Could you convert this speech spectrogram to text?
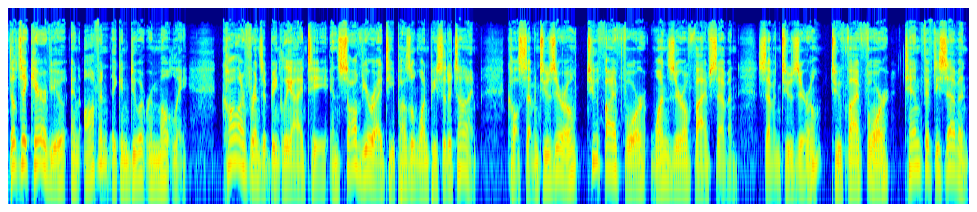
They'll take care of you, and often they can do it remotely. Call our friends at Binkley IT and solve your IT puzzle one piece at a time. Call 720 254 1057. 720 254 1057.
